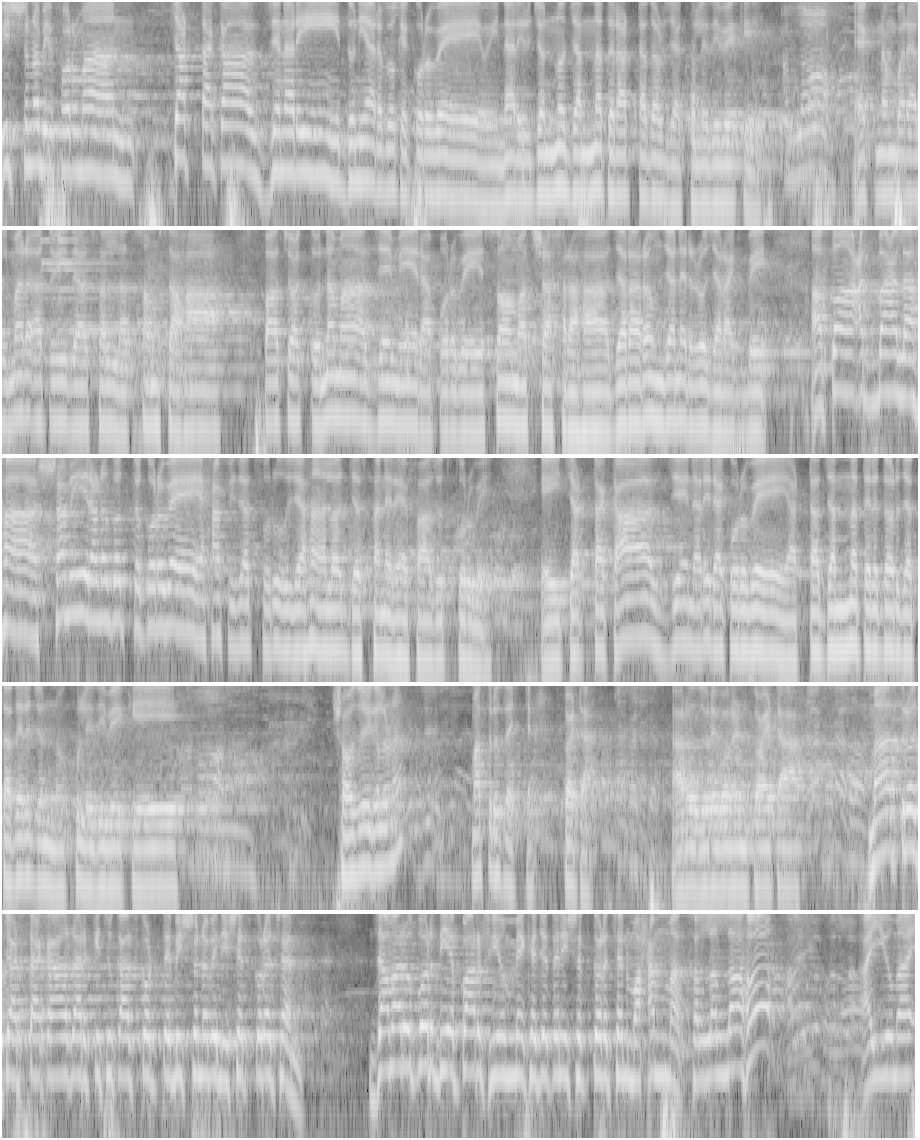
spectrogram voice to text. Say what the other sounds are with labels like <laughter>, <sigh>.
বিশ্বনবী ফরমান চারটা কাজ যে নারী দুনিয়ার বুকে করবে ওই নারীর জন্য জান্নাতের আটটা দরজা খুলে দিবে কে? এক নম্বর আলমার আতুইদা সাল্লাত খামসাহা। পাঁচ ওয়াক্ত নামাজ যে মেয়েরা পড়বে সমাত শাহরাহা, যারা রমজানের রোজা রাখবে। আতাআত বালাহা, স্বামীর আনুগত্য করবে, হাফিজাত ফুরুজাহা হেফাজত করবে। এই চারটা কাজ যে নারীরা করবে জান্নাতের দরজা তাদের জন্য খুলে দিবে কে? সহজ হয়ে গেল না? মাত্র চারটা, কয়টা? আরও জোরে বলেন কয়টা? মাত্র চারটা কাজ আর কিছু কাজ করতে বিশ্বনবী নিষেধ করেছেন। জামার উপর দিয়ে পারফিউম মেখে যেতে নিষেধ করেছেন মোহাম্মদ সাল্লাল্লাহু আইয়ুমা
